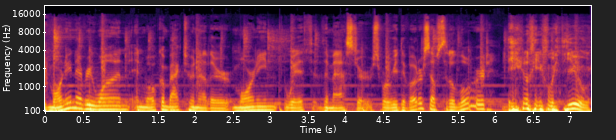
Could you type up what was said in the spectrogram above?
Good morning, everyone, and welcome back to another Morning with the Masters, where we devote ourselves to the Lord daily with you.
